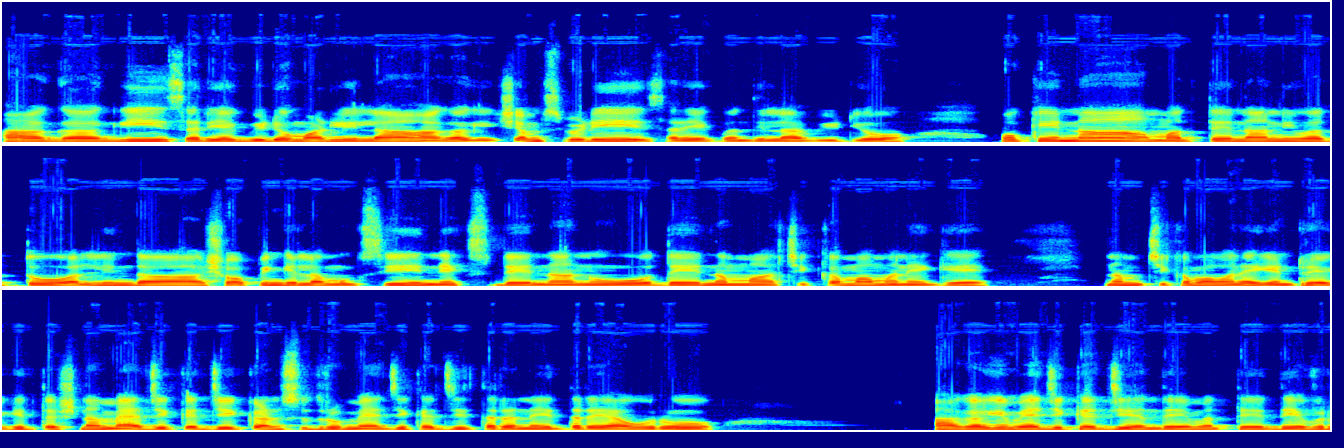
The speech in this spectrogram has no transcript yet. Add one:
ಹಾಗಾಗಿ ಸರಿಯಾಗಿ ವಿಡಿಯೋ ಮಾಡಲಿಲ್ಲ. ಹಾಗಾಗಿ ಕ್ಷಮಿಸ್ಬಿಡಿ, ಸರಿಯಾಗಿ ಬಂದಿಲ್ಲ ವಿಡಿಯೋ ಓಕೆನಾ ಮತ್ತೆ ನಾನು ಇವತ್ತು ಅಲ್ಲಿಂದ ಶಾಪಿಂಗ್ ಎಲ್ಲ ಮುಗಿಸಿ ನೆಕ್ಸ್ಟ್ ಡೇ ನಾನು ಹೋದೆ ನಮ್ಮ ಚಿಕ್ಕಮ್ಮ ಮನೆಗೆ. ನಮ್ಮ ಚಿಕ್ಕಮ್ಮ ಮನೆಗೆ ಎಂಟ್ರಿ ಆಗಿದ ತಕ್ಷಣ ಮ್ಯಾಜಿಕ್ ಅಜ್ಜಿ ಕಾಣಿಸಿದ್ರು. ಮ್ಯಾಜಿಕ್ ಅಜ್ಜಿ ತರನೇ ಇದ್ದಾರೆ ಅವರು. ಹಾಗಾಗಿ ಮ್ಯಾಜಿಕ್ ಅಜ್ಜಿ ಅಂದೆ, ಮತ್ತೆ ದೇವ್ರ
